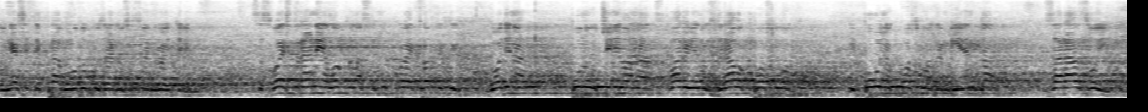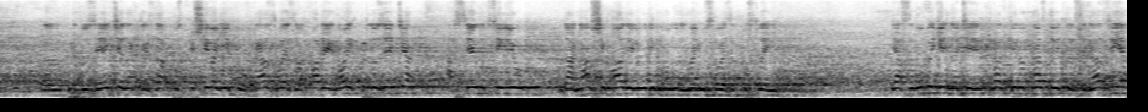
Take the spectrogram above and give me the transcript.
donesete pravu odluku zajedno sa svojim roditeljima. Sa svoje strane, lokalna samouprava je proteklih godina puno učinila na stvaranju jednog zdravog poslovnog i povoljnog poslovnog ambijenta za razvoj e, preduzeća, dakle za pospešivanje njihovog razvoja, za otvaranje novih preduzeća, a sve u cilju da naši mladi ljudi mogu da nađu svoje zaposlenje. Ja sam ubeđen da će grad Pirot nastaviti da se razvija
